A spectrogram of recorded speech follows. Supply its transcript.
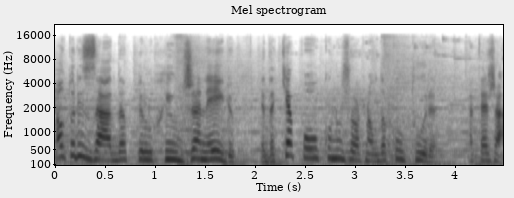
autorizada pelo Rio de Janeiro. É daqui a pouco no Jornal da Cultura. Até já!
